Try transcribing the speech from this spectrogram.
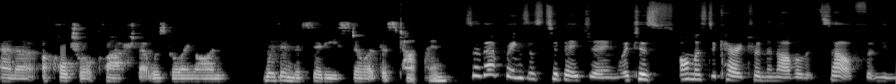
and a, a cultural clash that was going on within the city still at this time. So that brings us to Beijing, which is almost a character in the novel itself. I mean,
